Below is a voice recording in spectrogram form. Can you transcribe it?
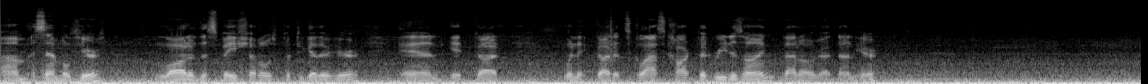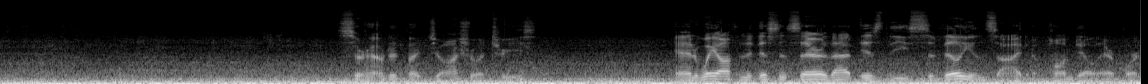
um, assembled here. A lot of the space shuttle was put together here, and it got when it got its glass cockpit redesign. That all got done here. Surrounded by Joshua trees. And way off in the distance there, that is the civilian side of Palmdale Airport.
